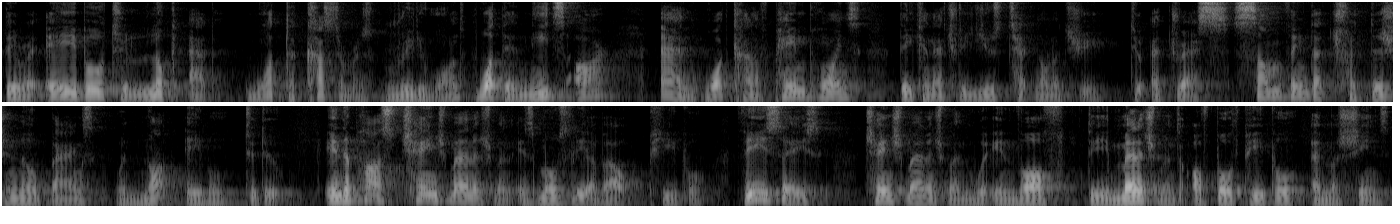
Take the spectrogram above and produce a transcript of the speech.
they were able to look at what the customers really want, what their needs are, and what kind of pain points they can actually use technology to address, something that traditional banks were not able to do. In the past, change management is mostly about people. These days, change management will involve the management of both people and machines.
